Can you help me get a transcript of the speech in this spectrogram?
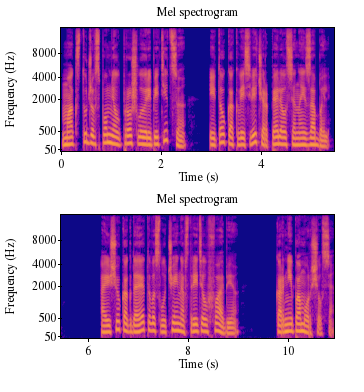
Макс тут же вспомнил прошлую репетицию и то, как весь вечер пялился на Изабель. А еще когда этого случайно встретил Фабию. Корней поморщился.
